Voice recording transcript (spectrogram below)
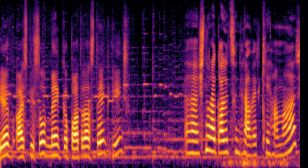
Եվ այսպիսով մենք կպատրաստենք ինչ։ Շնորհակալություն հրավերքի համար։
